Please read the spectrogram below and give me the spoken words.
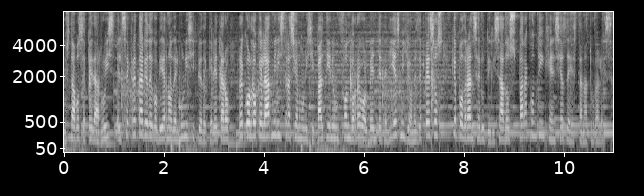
Gustavo Cepeda Ruiz, el secretario de gobierno del municipio de Querétaro, recordó que la administración municipal tiene un fondo revolvente de 10 millones de pesos que podrán ser utilizados para contingencias de esta naturaleza.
